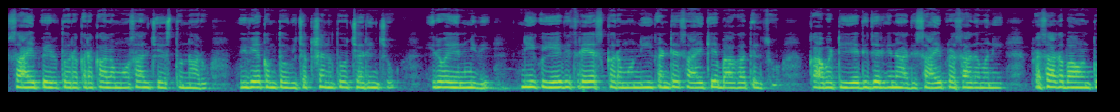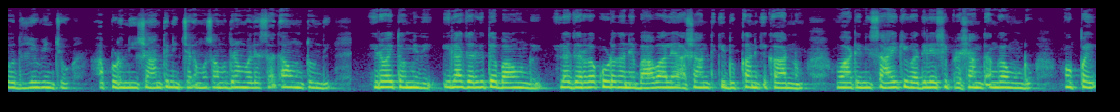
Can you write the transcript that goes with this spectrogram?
సాయి పేరుతో రకరకాల మోసాలు చేస్తున్నారు. వివేకంతో విచక్షణతో చరించు. ఇరవై ఎనిమిది. నీకు ఏది శ్రేయస్కరమో నీకంటే సాయికే బాగా తెలుసు. కాబట్టి ఏది జరిగినా అది సాయి ప్రసాదమని ప్రసాద భావంతో జీవించు. అప్పుడు నీ శాంతి నిశ్చలము సముద్రం వలె సదా ఉంటుంది. ఇరవై తొమ్మిది. ఇలా జరిగితే బాగుండు ఇలా జరగకూడదనే భావాలే అశాంతికి దుఃఖానికి కారణం. వాటిని సాయికి వదిలేసి ప్రశాంతంగా ఉండు. ముప్పై.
